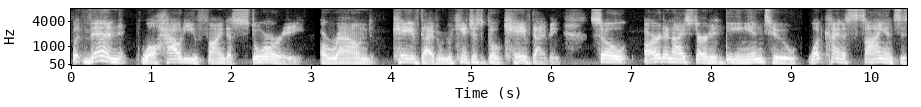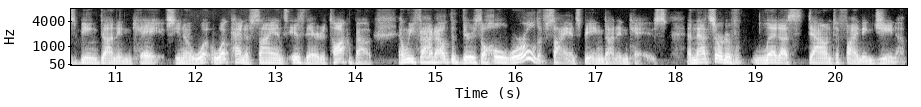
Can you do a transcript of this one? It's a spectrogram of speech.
But then, well, how do you find a story around cave diving? We can't just go cave diving. So Art and I started digging into what kind of science is being done in caves. You know, what what kind of science is there to talk about? And we found out that there's a whole world of science being done in caves. And that sort of led us down to finding Gina.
